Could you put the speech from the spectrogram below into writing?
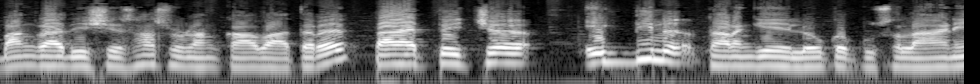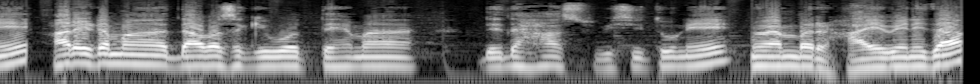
බංග්‍රාදේශය සහ ශ්‍ර ලංකාව අතර පැත්වෙච්ච එක්දින තරගේ ලෝක කුසලානේ. හරිටම දවසකිවොත් එහෙම දෙදහස් විසිතුනේ නොවැම්බර් හයවෙනිදා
